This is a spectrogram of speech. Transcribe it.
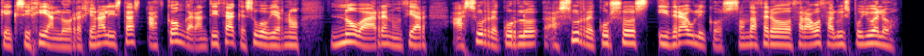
que exigían los regionalistas, Azcón garantiza que su gobierno no va a renunciar a sus, a sus recursos hidráulicos. Sonda Cero Zaragoza, Luis Puyuelo.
